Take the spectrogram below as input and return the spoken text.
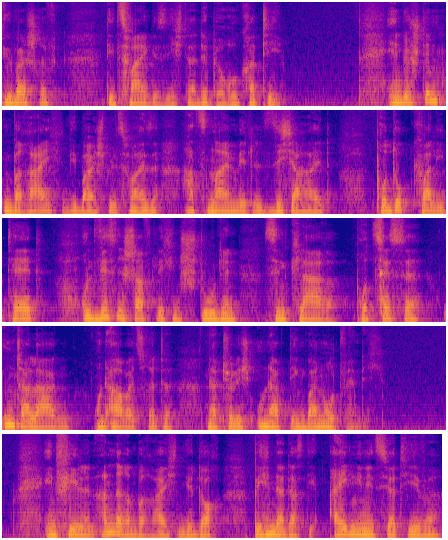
Überschrift Die zwei Gesichter der Bürokratie. In bestimmten Bereichen wie beispielsweise Arzneimittelsicherheit, Produktqualität und wissenschaftlichen Studien sind klare Prozesse, Unterlagen und Arbeitsschritte natürlich unabdingbar notwendig. In vielen anderen Bereichen jedoch behindert das die Eigeninitiative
